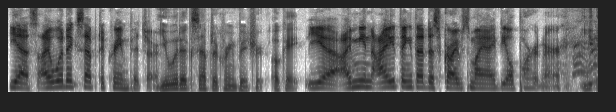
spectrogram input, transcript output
Yes, I would accept a cream pitcher. You would accept a cream pitcher. Okay. yeah, I mean, I think that describes my ideal partner.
